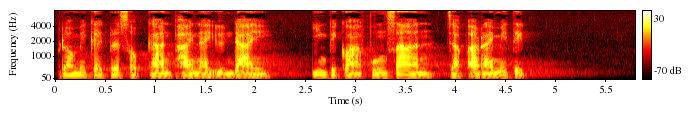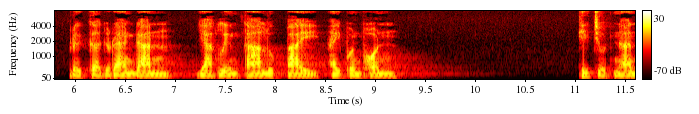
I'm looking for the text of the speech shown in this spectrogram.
เพราะไม่เกิดประสบการณ์ภายในอื่นใด ยิ่งไปกว่าฟุ้งซ่านจับอะไรไม่ติด หรือเกิดแรงดันอยากลืมตาลุกไปให้พ้นพ้นที่จุดนั้น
